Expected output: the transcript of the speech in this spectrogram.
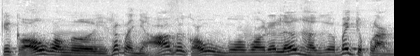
Cái cổ của con người rất là nhỏ cái cổ của con voi nó lớn hơn mấy chục lần.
